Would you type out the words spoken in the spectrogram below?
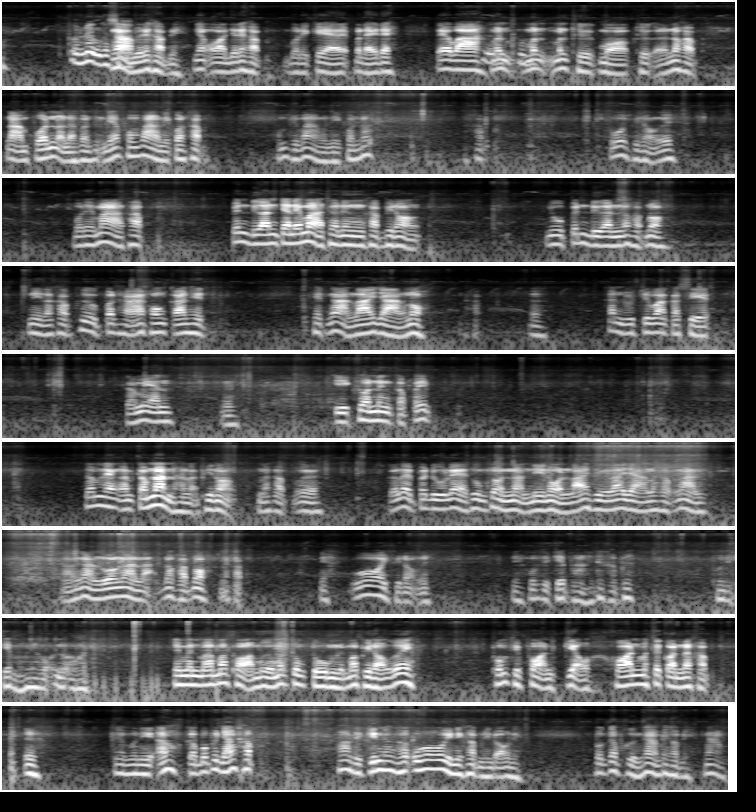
เพิ่นลืมกระสงาอมบอยู่เลยครับนี่ยังอ่อนอยู่เลยครับบริแก่ปานใดเด้ แต่ว่ามันถูกมันมันถือหมอกถืออะไรเนาะครับน้ำฝนอะไรเพิ่นเดี๋ยวผมว่างนี่ก่อนครับ ผมสิว่างวันนี้ก่อนเนาะนะครับโอ้ยพี่น้องเอ้ยบ่ได้มาครับ เป็นเดือนจะได้มาเท่อหนึงครับ พี่น้อง อยู่เป็นเดือนเนาะครับเนาะ นี่แหละครับ คือปัญหาของการเห็ดเห็ดงานหลายอย่างเนาะนะครับเออขั้นรู้จิว่าเกษตรกะแมนเอออีกส่วนหนึ่งกับไปตำแหน่งอันกำนันหันละพี่น้องนะครับ เออ ก็เลยไปดูแลทุ่มชนนั่นนี่น่นหลายสิ่งหลายอย่างนะครับ งานงานหลวงงานละเนาะครับเนาะนะครับ เนี่ยโอ้ยพี่น้องเลยเนี่ยผมสิเก็บวางนะครับเนี่ย ผมสิเก็บของเนี่ยอ่อนๆใช่มันมามาพอมือมันตุ้มๆหรือมาพี่น้องเอ้ยผมสิผ่อนเกี่ยวค้อนมันซะก่อนนะครับเออแต่วันนี้เอ้ากับบ่เป็นยังครับข้าวได้กินทั้งโอ้ยนี่ครับนี่ดอกนี่เบิ่งตะผืนงามเลยครับนี่งาม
